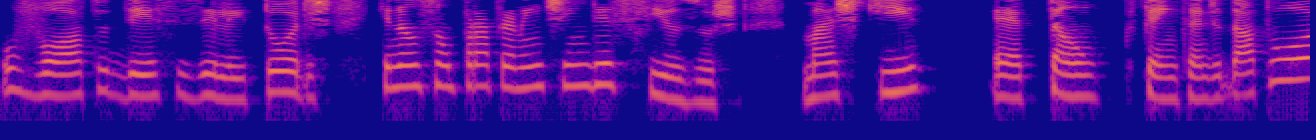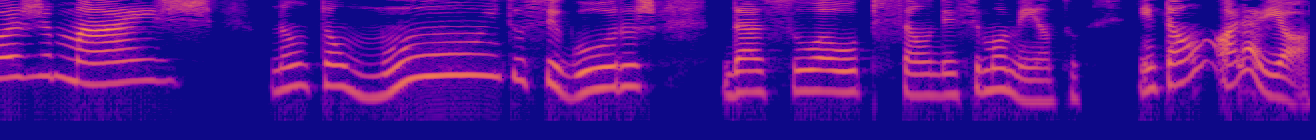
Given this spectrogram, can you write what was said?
o voto desses eleitores que não são propriamente indecisos, mas que é, tão, têm candidato hoje, mas não estão muito seguros da sua opção nesse momento. Então, olha aí, ó.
